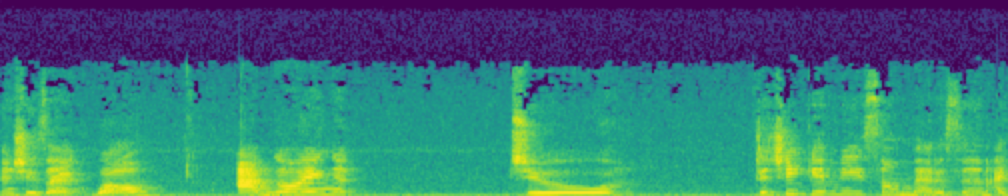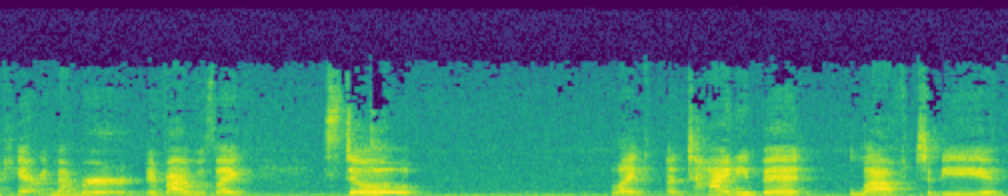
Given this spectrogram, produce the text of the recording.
And she's like, well, I'm going to, did she give me some medicine? I can't remember if I was like still like a tiny bit left to be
